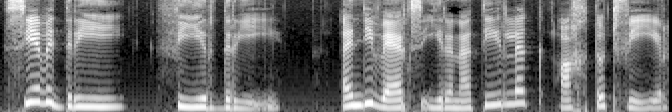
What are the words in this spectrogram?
7343 in die werksure natuurlik 8 tot 4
